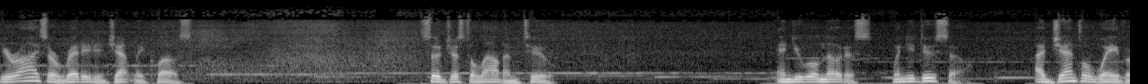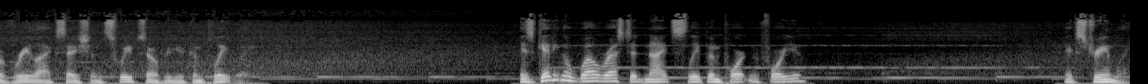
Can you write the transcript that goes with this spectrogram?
Your eyes are ready to gently close. So just allow them to. And you will notice, when you do so, a gentle wave of relaxation sweeps over you completely. Is getting a well rested night's sleep important for you? Extremely.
